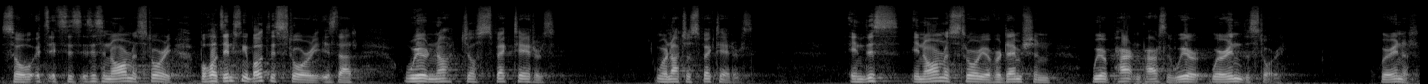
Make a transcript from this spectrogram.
So it's, it's, it's this enormous story. But what's interesting about this story is that we're not just spectators. We're not just spectators. In this enormous story of redemption, we're part and parcel. We're, we're in the story. We're in it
